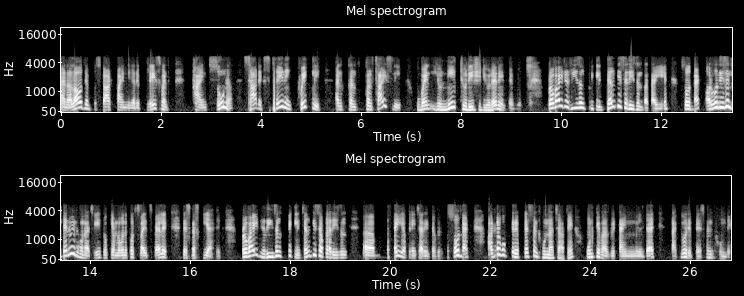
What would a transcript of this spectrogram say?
and allow them to start finding a replacement time sooner. Start explaining quickly and con concisely when you need to reschedule an interview. Provide reason quickly जल्दी से रीजन बताइए सो दैट और वो रीजन जेन्युइन होना चाहिए, जो कि हम लोगों ने कुछ स्लाइड्स पहले डिस्कस किया है। प्रोवाइड रीजन क्विकली जल्दी से अपना रीजन बताइए अपने एचआर इंटरव्यू सो दैट अगर वो रिप्लेसमेंट ढूंढना चाहते हैं, उनके पास भी टाइम मिल जाए, ताकि वो रिप्लेसमेंट ढूंढे।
